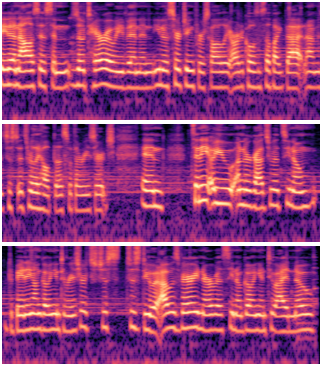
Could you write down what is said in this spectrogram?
data analysis and Zotero even and you know searching for scholarly articles and stuff like that. Um, it's just it's really helped us with our research. And to any OU undergraduates you know debating on going into research just just do it. I was very nervous you know going into I had no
